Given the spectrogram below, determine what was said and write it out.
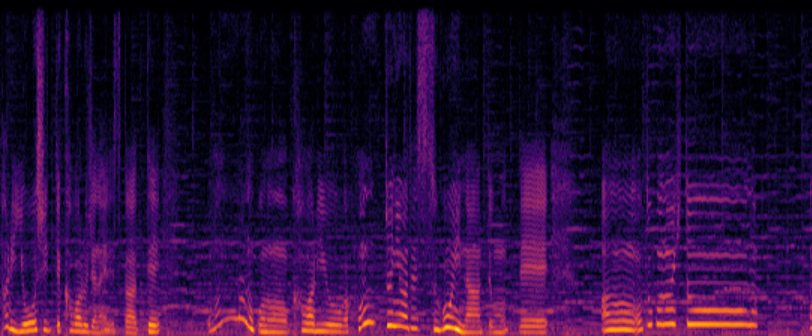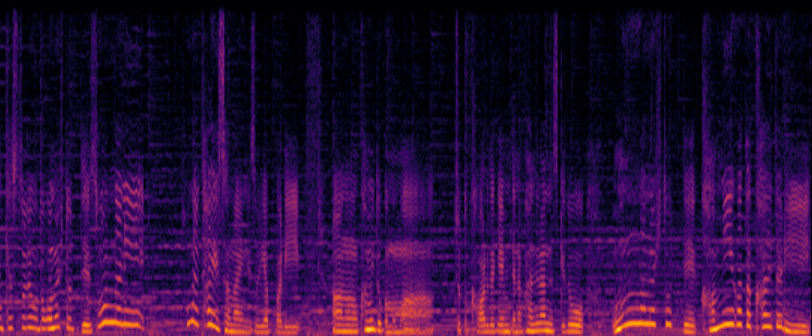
ぱり容姿って変わるじゃないですか。で女の子の変わりようが本当に私すごいなって思ってあの男の人のキャストで男の人ってそんなにそんなに大差ないんですよやっぱりあの髪とかもまあちょっと変わるだけみたいな感じなんですけど女の人って髪型変えたり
